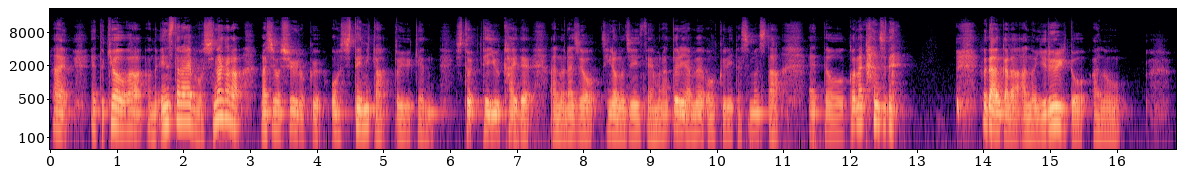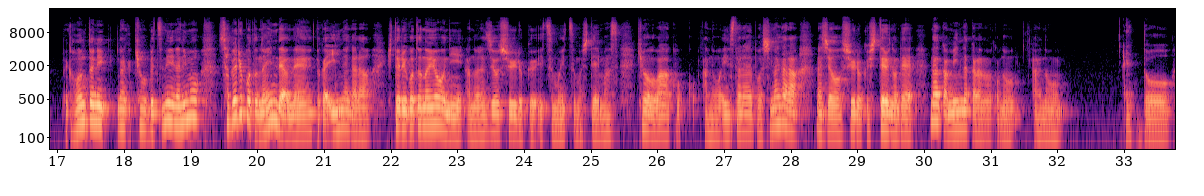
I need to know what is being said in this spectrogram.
はい。えっと、今日は、あの、インスタライブをしながら、ラジオ収録をしてみたという件、しと、っていう回で、あの、ラジオ、ヒロの人生モラトリアムお送りいたしました。えっと、こんな感じで 普段から、あの、ゆるりと、あの、なんか本当になんか今日別に何も喋ることないんだよねとか言いながら独り言のようにあのラジオ収録いつもいつもしています。今日はここあのインスタライブをしながらラジオ収録してるのでなんかみんなからのこのあのえっと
